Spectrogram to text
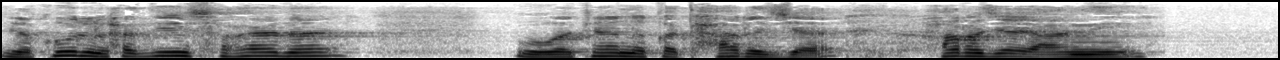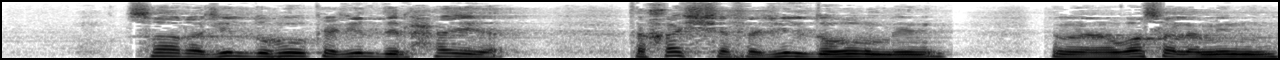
يقول الحديث عاد وكان قد حرج. حرج يعني صار جلده كجلد الحية تخشف جلده من وصل من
